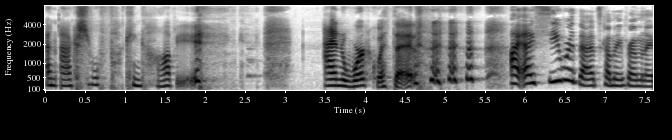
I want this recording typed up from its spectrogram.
an actual fucking hobby and work with it. I, I see where that's coming from, and I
